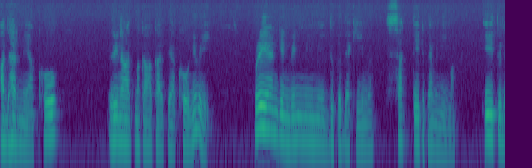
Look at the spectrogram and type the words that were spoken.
අධර්මයක් හෝ ඍණාත්මක ආකල්පයක් හෝ නෙවෙයි. ප්‍රියයන්ගෙන් වෙන්වීමේ දුක දැකීම සත්‍යයට පැමිණීමක්. ඒ තුල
